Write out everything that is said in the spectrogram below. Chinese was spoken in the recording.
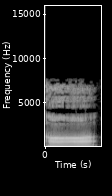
哦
